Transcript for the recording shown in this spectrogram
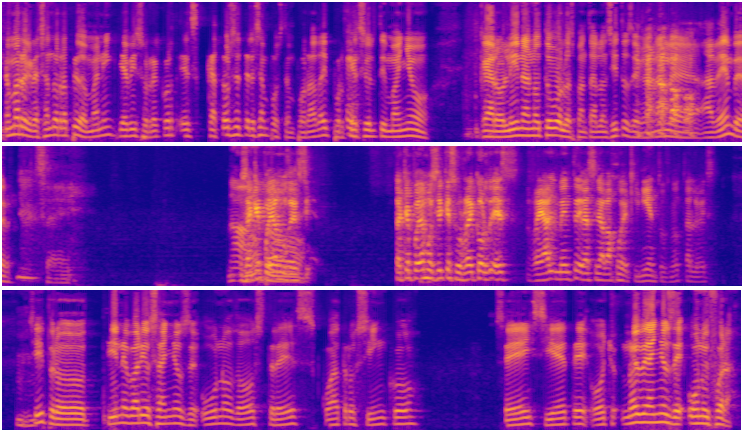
Nada más regresando rápido a Manning, ya vi su récord, es 14-13 en postemporada y porque ese último año Carolina no tuvo los pantaloncitos de ganarle a Denver. Sí. o sea, que podíamos decir o sea, que podemos decir que su récord es realmente debe ser abajo de 500, ¿no? Tal vez. Sí, pero tiene varios años de 1, 2, 3, 4, 5, 6, 7, 8, 9 años de uno y fuera.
